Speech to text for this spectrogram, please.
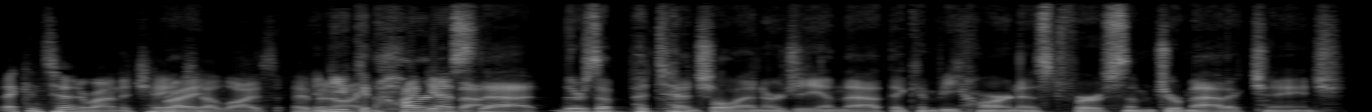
they can turn around and change right. their lives overnight. And you can harness that. that. There's a potential energy in that that can be harnessed for some dramatic change.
